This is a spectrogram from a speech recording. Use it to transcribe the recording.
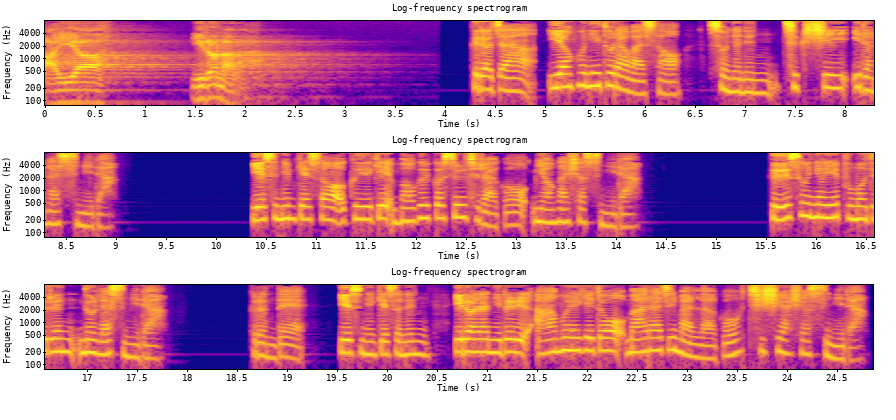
아이야, 일어나라. 그러자 영혼이 돌아와서 소녀는 즉시 일어났습니다. 예수님께서 그에게 먹을 것을 주라고 명하셨습니다. 그 소녀의 부모들은 놀랐습니다. 그런데 예수님께서는 일어난 일을 아무에게도 말하지 말라고 지시하셨습니다.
